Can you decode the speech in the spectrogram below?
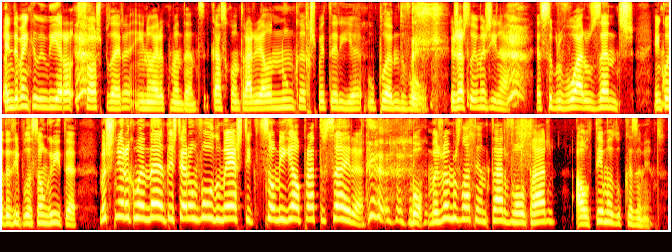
Ainda bem que a Lili era só hospedeira e não era comandante. Caso contrário, ela nunca respeitaria o plano de voo. Eu já estou a imaginar a sobrevoar os Andes enquanto a tripulação grita: Mas, senhora comandante, este era um voo doméstico de São Miguel para a terceira. Bom, mas vamos lá tentar voltar ao tema do casamento.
